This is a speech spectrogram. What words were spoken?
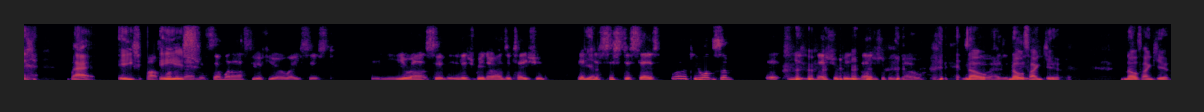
Matt. He's That's one he of is them. If someone asks you if you're a racist, your answer there should be no hesitation. If Yeah. your sister says, "Well, do you want some?" It, you, there should be there should be no. no, no, thank you, no, thank you,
